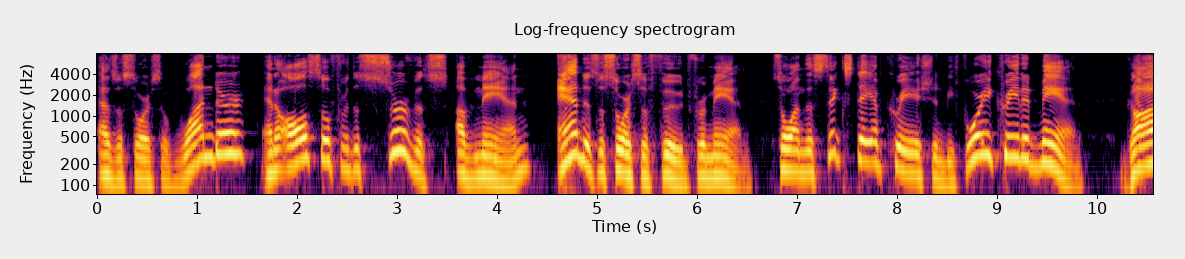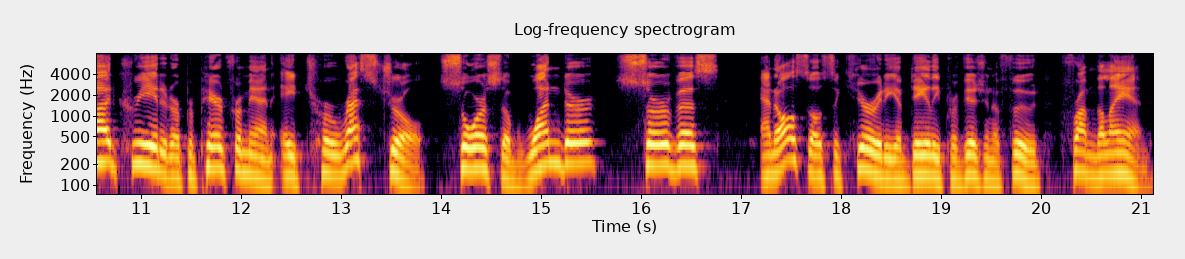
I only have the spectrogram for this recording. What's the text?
as a source of wonder, and also for the service of man, and as a source of food for man. So on the sixth day of creation, before he created man, God created or prepared for man a terrestrial source of wonder, service, and also security of daily provision of food from the land.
